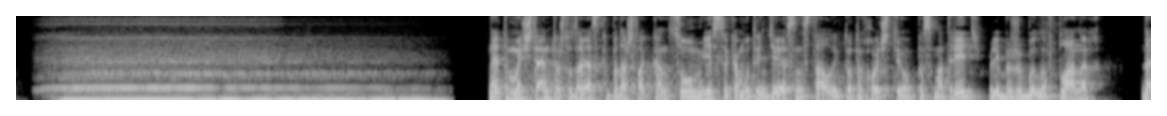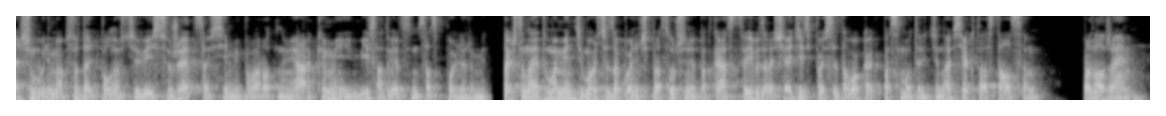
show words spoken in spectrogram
На этом мы считаем то, что завязка подошла к концу. Если кому-то интересно стало и кто-то хочет его посмотреть, либо же было в планах, дальше мы будем обсуждать полностью весь сюжет со всеми поворотными арками и, соответственно, со спойлерами. Так что на этом моменте можете закончить прослушивание подкаста и возвращайтесь после того, как посмотрите. На всех, кто остался, продолжаем.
